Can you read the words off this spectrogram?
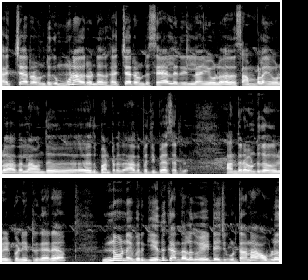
ஹச்ஆர் ரவுண்டுக்கு மூணாவது ரவுண்டு அது ஹச்ஆர் ரவுண்டு சேலரிலாம் எவ்வளோ அதாவது சம்பளம் எவ்வளோ அதெல்லாம் வந்து இது பண்ணுறது அதை பற்றி பேசுறது. அந்த ரவுண்டுக்கு அவர் வெயிட் பண்ணிகிட்ருக்காரு இன்னொன்று இவருக்கு எதுக்கு அந்த அளவுக்கு வெயிட்டேஜ் கொடுத்தாங்கன்னா அவ்வளோ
